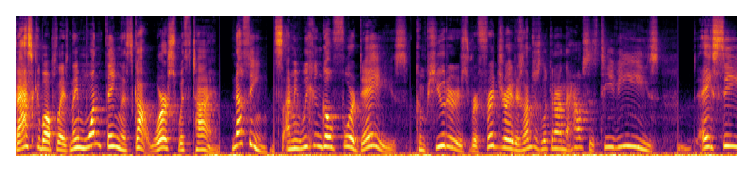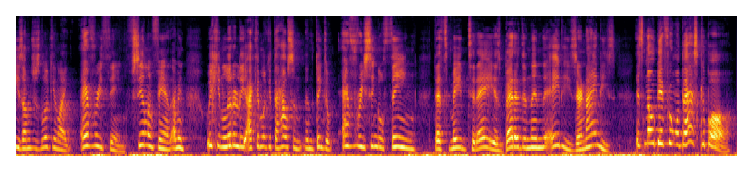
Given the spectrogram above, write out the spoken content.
basketball players. Name one thing that's got worse with time. Nothing. I mean, we can go four days. Computers, refrigerators. I'm just looking around the houses, TVs, ACs. I'm just looking like everything. Ceiling fans. I mean, we can literally. I can look at the house and, and think of every single thing that's made today is better than in the 80s or 90s. It's no different with basketball.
